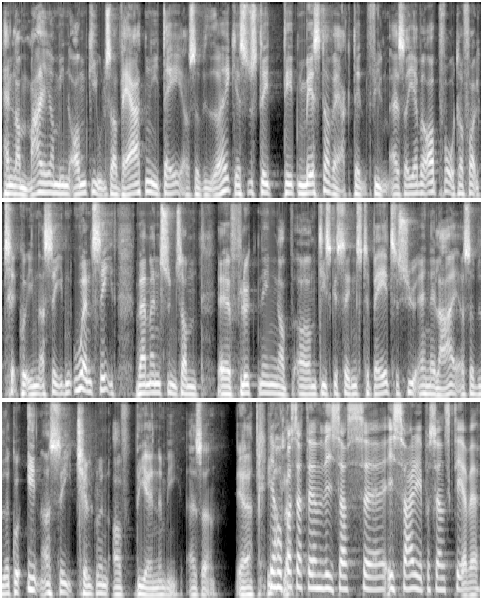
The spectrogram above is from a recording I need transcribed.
handler om mig og mine omgivelser, verden i dag og så videre. Ikke? Jeg synes, det, det er et mesterværk, den film. Altså, jeg vil opfordre folk til at gå ind og se den, uanset hvad man synes om øh, flygtninge, og, og om de skal sendes tilbage til Syrien eller ej, og så videre. Gå ind og se Children of the Enemy. Altså, Ja, jag hoppas att den visas eh, i Sverige på svensk tv.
